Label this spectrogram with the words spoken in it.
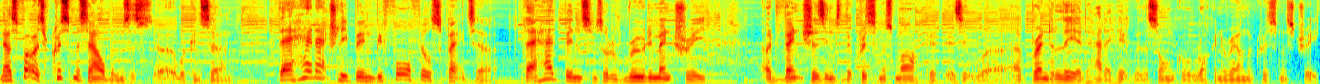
Now, as far as Christmas albums uh, were concerned, there had actually been, before Phil Spector, there had been some sort of rudimentary adventures into the Christmas market, as it were. Uh, Brenda Lee had had a hit with a song called Rockin' Around the Christmas Tree.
